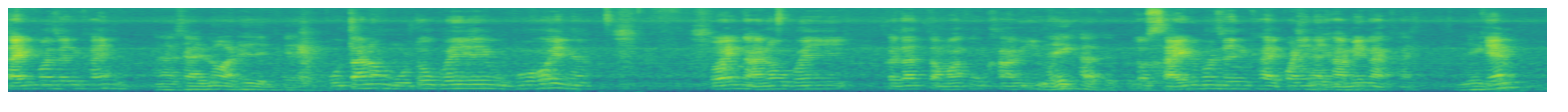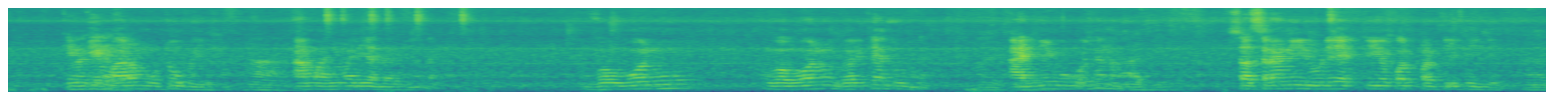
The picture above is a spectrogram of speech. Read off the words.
સાઈડમાં જઈને ખાય ને હા સાઈડમાં આઠે જઈને ખાય. પોતાનો મોટો ભાઈ એ ઊભો હોય ને તો એ નાનો ભાઈ કદાચ તમાકુ ખાવી નહીં ખાતો તો સાઈડમાં જઈને ખાય પણ એની સામે ના ખાય. કેમ? કેમ કે મારો મોટો ભાઈ છે. હા. આ મારી મર્યાદા કહેવાય વહુઓનું વહુઓનું ઘર ક્યાં તૂટે આજની વહુઓ છે ને? સસરાની જોડે એક્ટિવા પર પડતી થઈ જાય.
